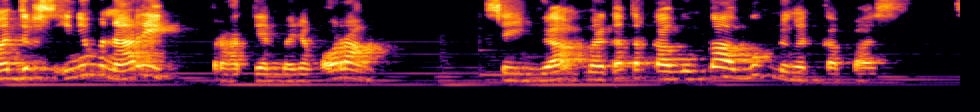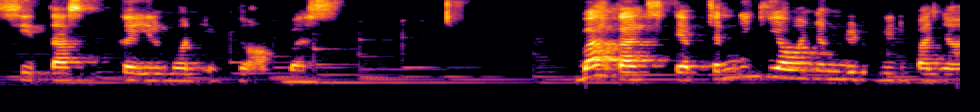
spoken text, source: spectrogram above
Majelis ini menarik perhatian banyak orang, sehingga mereka terkagum-kagum dengan kapasitas keilmuan Ibnu Abbas. Bahkan setiap cendikiawan yang duduk di depannya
